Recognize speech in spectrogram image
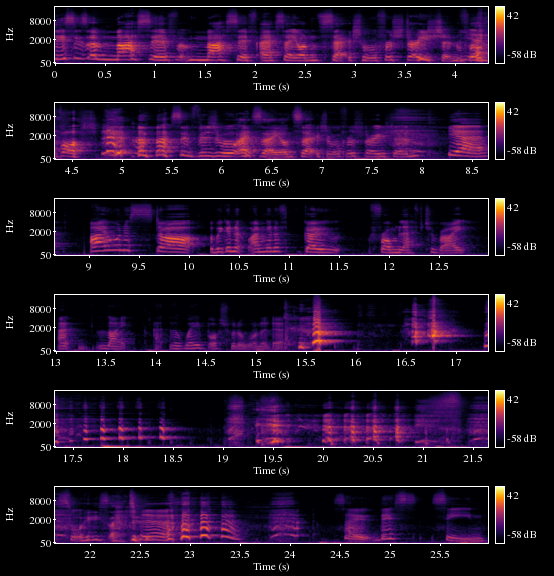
This is a massive, massive essay on sexual frustration from Yeah. Bosch. A massive visual essay on sexual frustration. Yeah. I want to start. We're gonna. I'm gonna go from left to right, at, like at the way Bosch would have wanted it. what he said. Yeah. so this scene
